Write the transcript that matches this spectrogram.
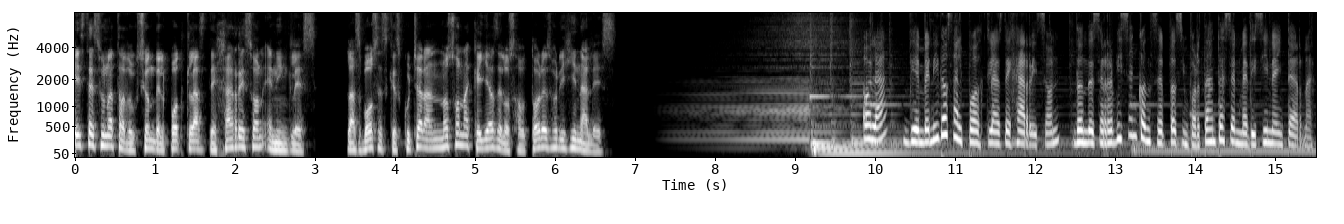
Esta es una traducción del podcast de Harrison en inglés. Las voces que escucharán no son aquellas de los autores originales. Hola, bienvenidos al podcast de Harrison, donde se revisan conceptos importantes en medicina interna.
